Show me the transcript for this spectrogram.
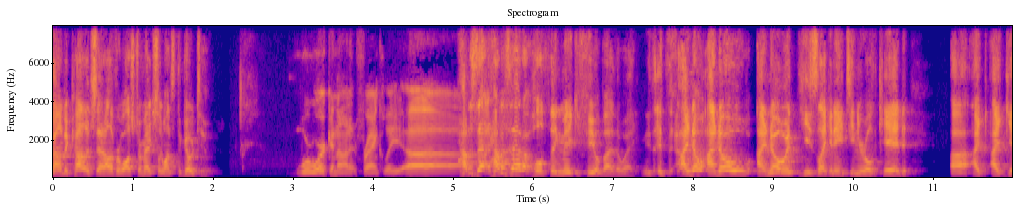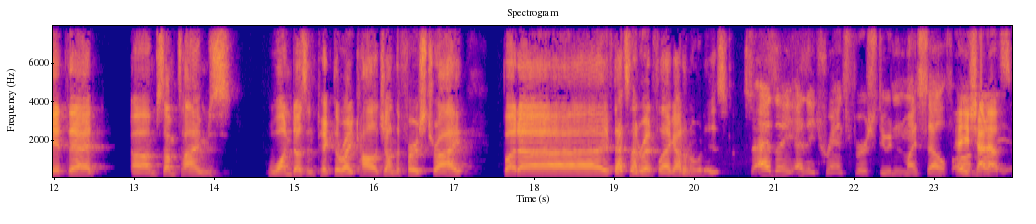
found a college that Oliver Wahlstrom actually wants to go to? We're working on it, frankly. Uh, How does that How does that whole thing make you feel? By the way, it's- I know, I know, I know. It, he's like an 18 year old kid. Uh, I I get that um, sometimes one doesn't pick the right college on the first try, But uh, if that's not a red flag, I don't know what is. So as a as a transfer student myself, Hey, on shout my- outs.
